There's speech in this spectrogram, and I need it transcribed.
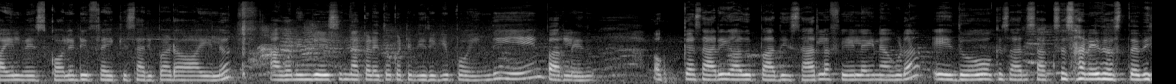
ఆయిల్ వేసుకోవాలి డీప్ ఫ్రైకి సరిపడా ఆయిల్. అగో నేను చేసింది అక్కడైతే ఒకటి విరిగిపోయింది ఏం పర్లేదు. ఒక్కసారి కాదు పదిసార్లు ఫెయిల్ అయినా కూడా ఏదో ఒకసారి సక్సెస్ అనేది వస్తుంది.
